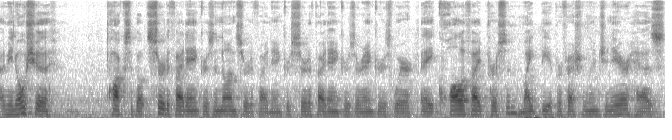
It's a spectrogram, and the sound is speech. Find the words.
I mean, OSHA talks about certified anchors and non-certified anchors. Certified anchors are anchors where a qualified person, might be a professional engineer, has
